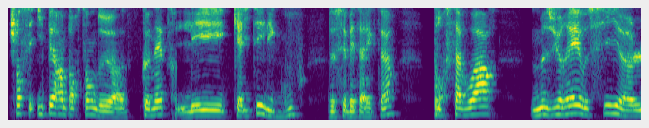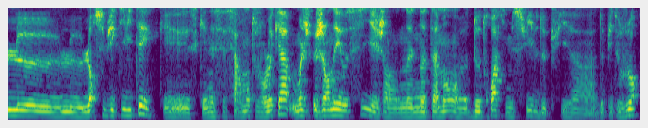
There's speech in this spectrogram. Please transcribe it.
Je pense que c'est hyper important de euh, connaître les qualités et les goûts de ces bêta-lecteurs pour savoir mesurer aussi euh, le, le- leur subjectivité, ce qui est nécessairement toujours le cas. Moi, j'en ai aussi, et j'en ai notamment deux, trois qui me suivent depuis, depuis toujours.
